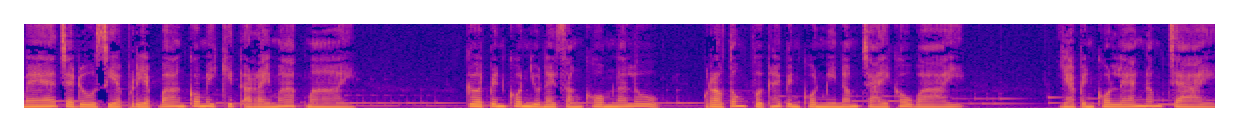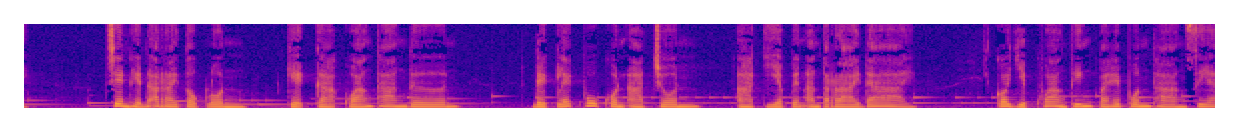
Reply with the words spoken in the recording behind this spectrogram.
แม้จะดูเสียเปรียบบ้างก็ไม่คิดอะไรมากมาย เกิดเป็นคนอยู่ในสังคมนะลูก เราต้องฝึกให้เป็นคนมีน้ำใจเข้าไว้ อย่าเป็นคนแล้งน้ำใจ เช่นเห็นอะไรตกหล่น เกะกะขวางทางเดิน เด็กเล็กผู้คนอาจชน อาจเหยียบเป็นอันตรายได้ ก็หยิบคว้างทิ้งไปให้พ้นทางเสีย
